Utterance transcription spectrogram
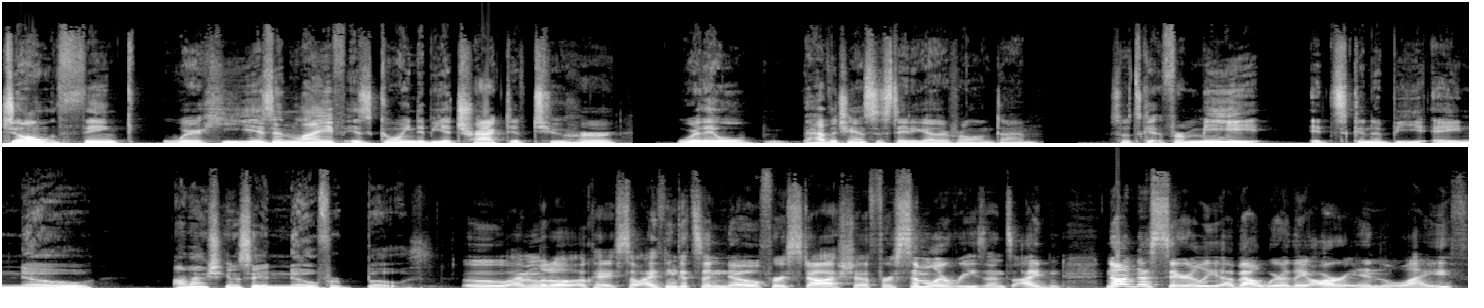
don't think where he is in life is going to be attractive to her, where they will have the chance to stay together for a long time. So it's good for me. It's gonna be a no. I'm actually gonna say a no for both. Ooh, I'm a little okay. So I think it's a no for Stacia for similar reasons. I not necessarily about where they are in life,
